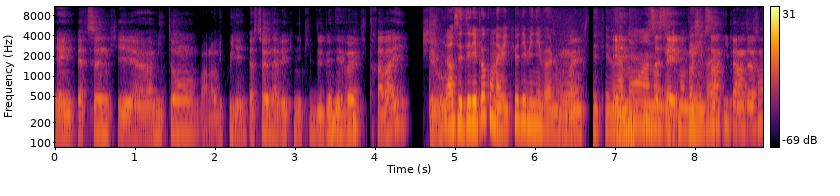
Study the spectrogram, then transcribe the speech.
Il y a une personne qui est à mi-temps. Bon, alors du coup, il y a une personne avec une équipe de bénévoles qui travaille chez vous. Alors c'était l'époque où on avait que des bénévoles, Ouais. donc c'était Et du vraiment coup, un ça, engagement moi, je trouve ça hyper intéressant.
